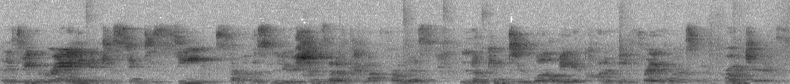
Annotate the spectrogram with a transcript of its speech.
And it's been really interesting to see some of the solutions that have come up from this, looking to well-being economy frameworks and approaches,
